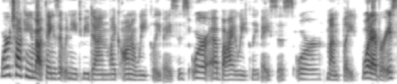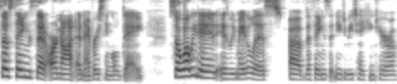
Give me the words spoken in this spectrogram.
We're talking about things that would need to be done like on a weekly basis or a bi weekly basis or monthly, whatever. It's those things that are not an every single day. So what we did is we made a list of the things that need to be taken care of.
